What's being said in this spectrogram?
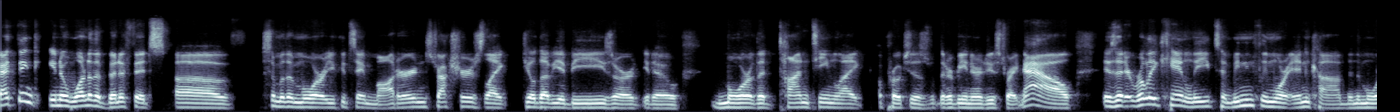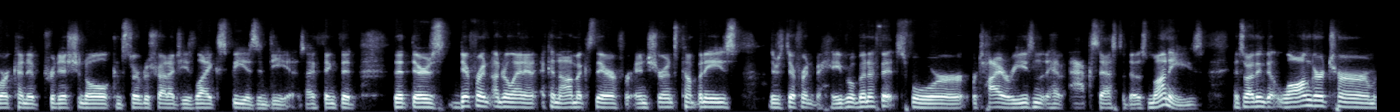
I think, you know, one of the benefits of some of the more you could say modern structures like GLWBs or you know more of the tontine like approaches that are being introduced right now is that it really can lead to meaningfully more income than the more kind of traditional conservative strategies like SPIAs and DIAs. I think that that there's different underlying economics there for insurance companies. There's different behavioral benefits for retirees and that they have access to those monies. And so I think that longer term,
